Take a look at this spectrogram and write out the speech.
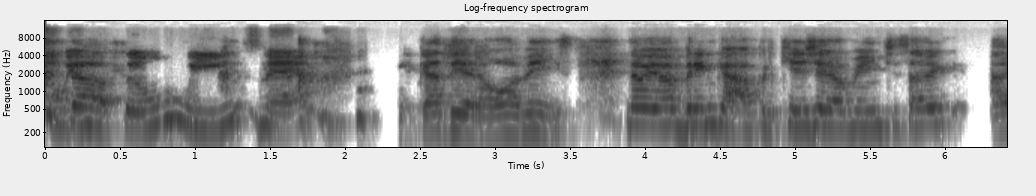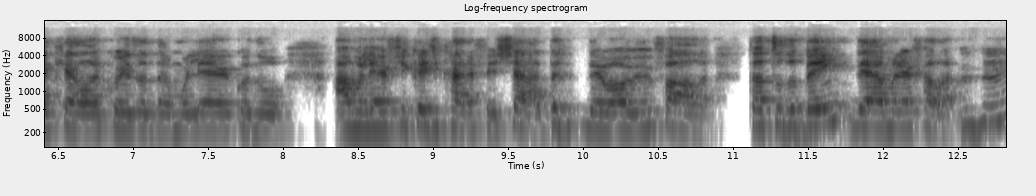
São erros tão ruins, né? Brincadeira, homens. Não, eu ia brincar, porque geralmente, sabe aquela coisa da mulher, quando a mulher fica de cara fechada, daí o homem fala, tá tudo bem? Daí a mulher fala, uhum,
